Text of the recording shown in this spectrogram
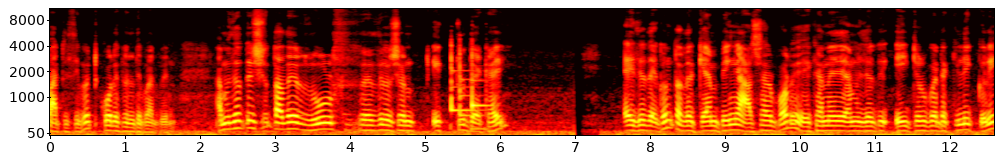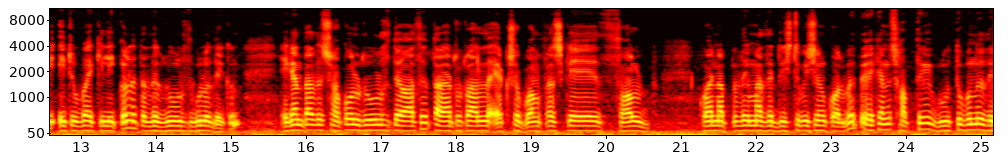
পার্টিসিপেট করে ফেলতে পারবেন। আমি যদি তাদের রুলস রেজুলেশন একটু দেখাই। এই যে দেখুন, তাদের ক্যাম্পিংয়ে আসার পরে এখানে আমি যদি এইটার উপর একটা ক্লিক করি এইটার উপরে ক্লিক করলে তাদের রুলসগুলো দেখুন। এখানে তাদের সকল রুলস দেওয়া আছে। তারা টোটাল একশো পঞ্চাশকে সলভ কয়েন আপনাদের মাঝে ডিস্ট্রিবিউশন করবে। তো এখানে সব থেকে গুরুত্বপূর্ণ যে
